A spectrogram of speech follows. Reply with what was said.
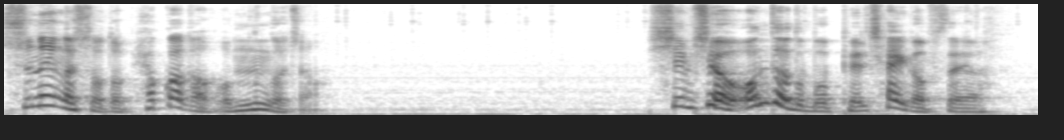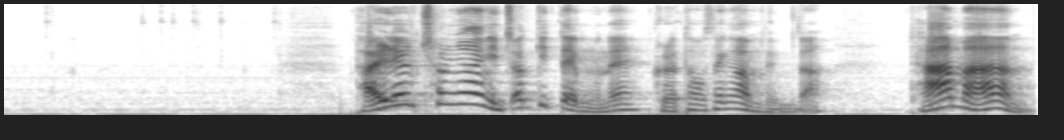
순행을 써도 효과가 없는 거죠. 심지어 온도도 뭐 별 차이가 없어요 발열 총량이 적기 때문에 그렇다고 생각하면 됩니다. 다만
